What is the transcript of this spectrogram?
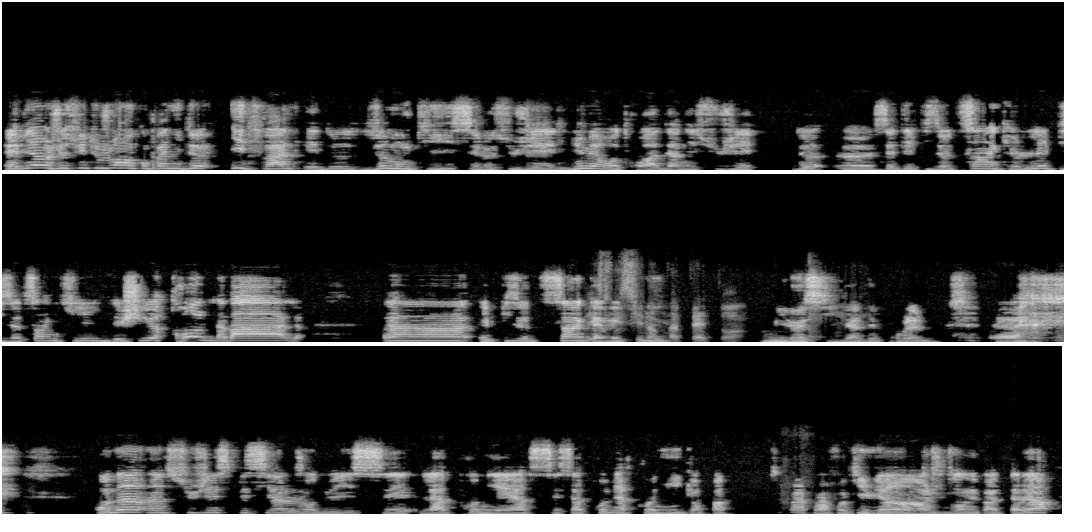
Eh bien, je suis toujours en compagnie de Hitfan et de The Monkey. C'est le sujet numéro 3, dernier sujet de euh, cet épisode 5. L'épisode 5 qui déchire trop de la balle euh, Épisode 5 Des avec nous dans ta tête, toi. Oui, aussi, il y a des problèmes. Euh, on a un sujet spécial aujourd'hui, c'est la première, c'est sa première chronique, enfin, c'est pas la première fois qu'il vient, hein, je vous en ai parlé tout à l'heure.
